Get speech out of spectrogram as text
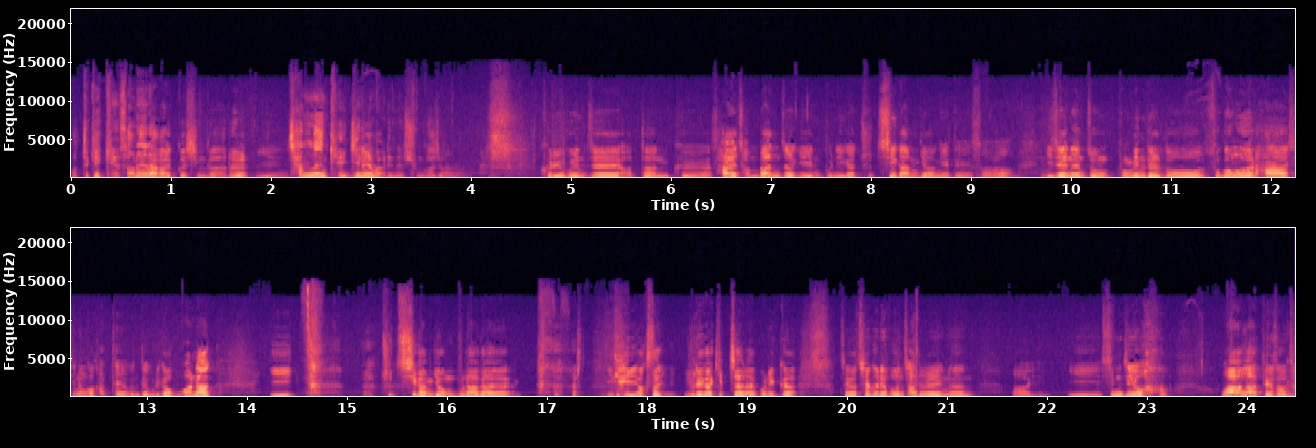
어떻게 개선해 나갈 것인가를 예. 찾는 계기를 마련해 준 거죠. 어. 그리고 이제 어떤 그 사회 전반적인 분위기가 주치 감경에 대해서 음, 이제는 좀 국민들도 수긍을 하시는 것 같아요. 근데 우리가 워낙 이 주치 감경 문화가 이게 역사 유래가 깊잖아요. 보니까 제가 최근에 본 자료에는 어 이 심지어 왕 앞에서도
